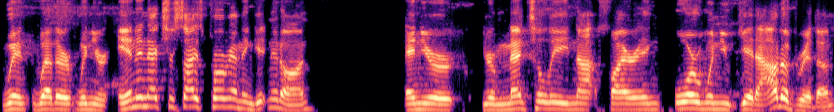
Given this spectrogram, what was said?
when whether when you're in an exercise program and getting it on and you're you're mentally not firing or when you get out of rhythm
